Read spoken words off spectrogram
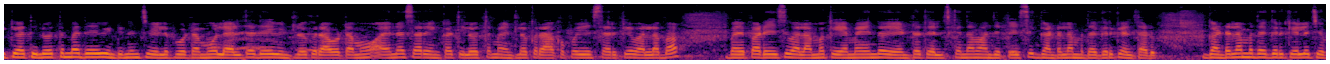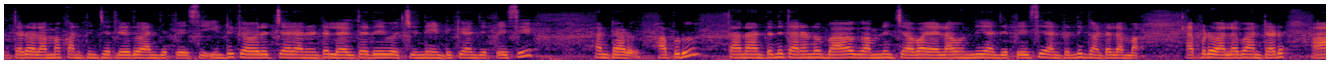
ఇక తిలోత్తమదేవి ఇంటి నుంచి వెళ్ళిపోవటము లలితాదేవి ఇంట్లోకి రావటము అయినా సరే ఇంకా తిలోత్తమ ఇంట్లోకి రాకపోయేసరికి వల్లభ భయపడేసి వాళ్ళ అమ్మకి ఏమైందో ఏంటో తెలుసుకుందాం అని చెప్పేసి గంటలమ్మ దగ్గరికి వెళ్తాడు. గంటలమ్మ దగ్గరికి వెళ్ళి చెప్తాడు వాళ్ళ అమ్మ కనిపించట్లేదు అని చెప్పేసి. ఇంటికి ఎవరు వచ్చారు అని అంటే లలితాదేవి వచ్చింది ఇంటికి అని చెప్పేసి అంటాడు. అప్పుడు తను అంటుంది తనను బాగా గమనించావా? ఎలా ఉంది? అని చెప్పేసి అంటుంది గంటలమ్మ. అప్పుడు వల్లభ అంటాడు "ఆ,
